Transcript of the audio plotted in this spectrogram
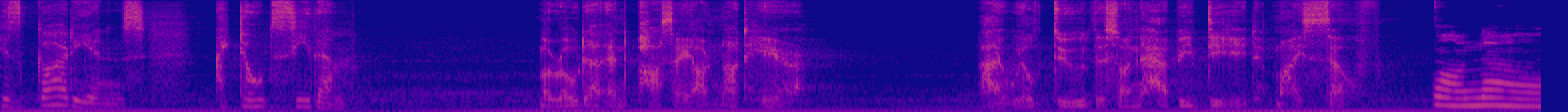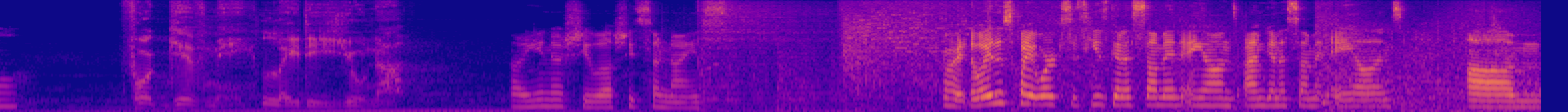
His guardians, I don't see them. Maroda and Pacce are not here. I will do this unhappy deed myself. Oh no. Forgive me, Lady Yuna. Oh, you know she will. She's so nice. Alright, the way this fight works is he's gonna summon Aeons, I'm gonna summon Aeons, um,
